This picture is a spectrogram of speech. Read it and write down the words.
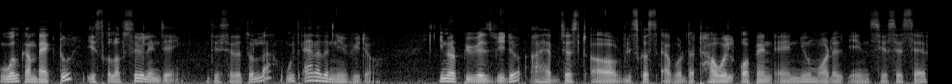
Welcome back to School of Civil Engineering. This is Adullah with another new video. In our previous video, I have just uh, discussed about that how we'll open a new model in CSSF,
